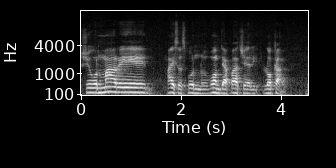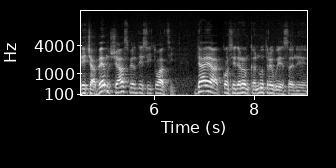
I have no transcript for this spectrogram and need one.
și un mare, hai să spun, om de afaceri local. Deci avem și astfel de situații. De aia considerăm că nu trebuie să ne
